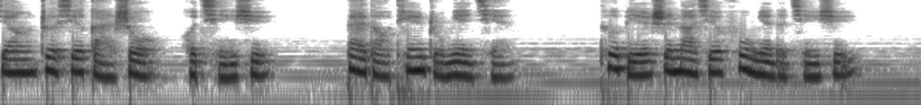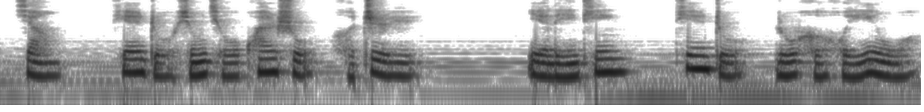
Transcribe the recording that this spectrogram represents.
将这些感受和情绪带到天主面前，特别是那些负面的情绪，向天主寻求宽恕和治愈，也聆听天主如何回应我。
